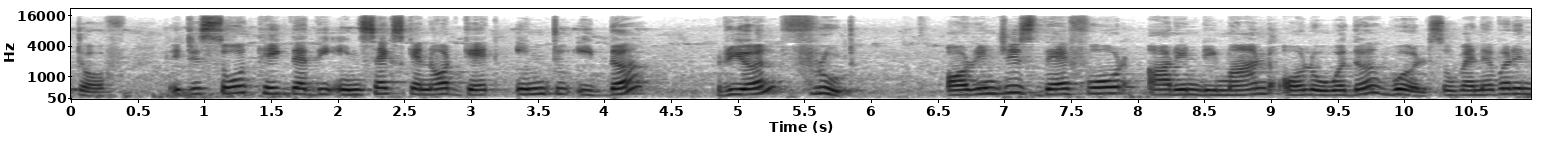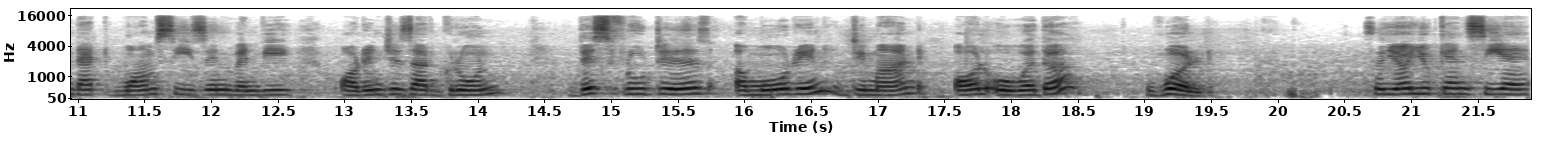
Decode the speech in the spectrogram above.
it off it is so thick that the insects cannot get in to eat the real fruit Oranges, therefore, are in demand all over the world. So, whenever in that warm season when we oranges are grown, this fruit is a more in demand all over the world. So, here you can see, uh,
